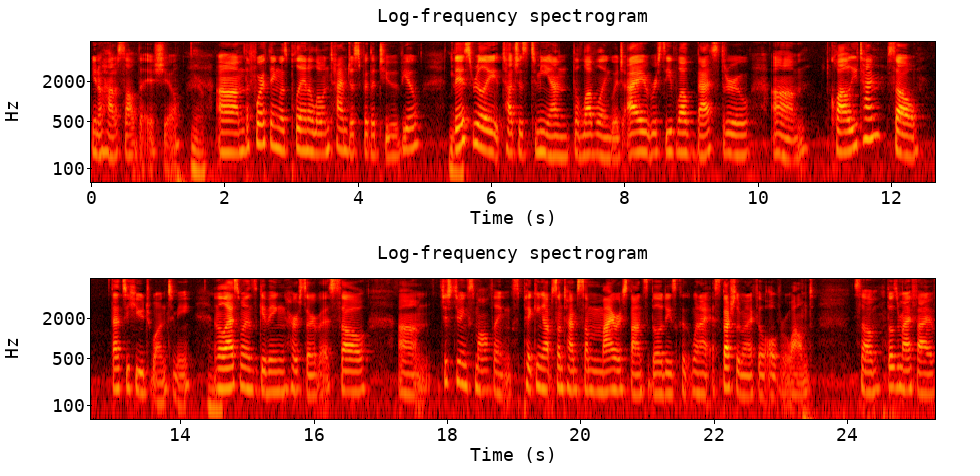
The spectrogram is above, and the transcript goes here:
you know how to solve the issue Yeah. um, the fourth thing was plan alone time just for the two of you. This really touches to me on the love language. I receive love best through um, quality time, so that's a huge one to me. And the last one is giving her service. So um, just doing small things, picking up sometimes some of my responsibilities, cause when I, especially when I feel overwhelmed. So those are my five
